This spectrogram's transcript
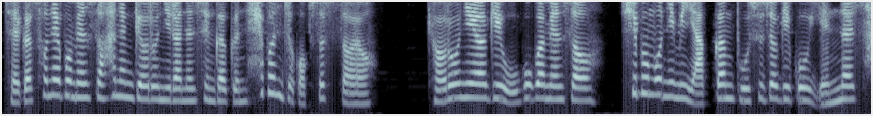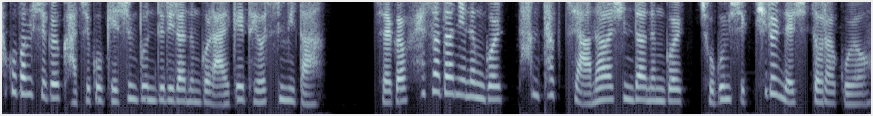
제가 손해보면서 하는 결혼이라는 생각은 해본 적 없었어요. 결혼 이야기 오고 가면서 시부모님이 약간 보수적이고 옛날 사고방식을 가지고 계신 분들이라는 걸 알게 되었습니다. 제가 회사 다니는 걸 탐탁치 않아 하신다는 걸 조금씩 티를 내시더라고요.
